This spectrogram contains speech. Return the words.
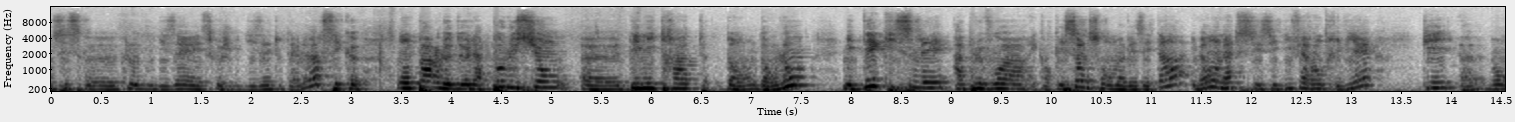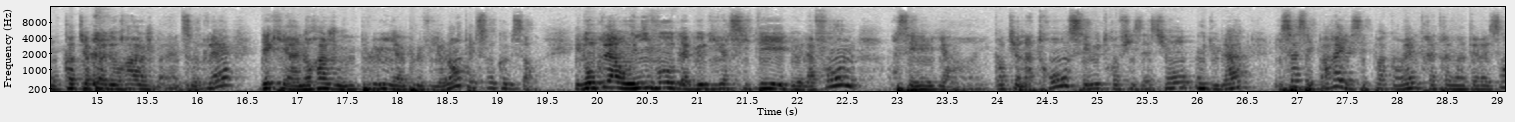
c'est ce que Claude vous disait et ce que je vous disais tout à l'heure, c'est que on parle de la pollution euh, des nitrates dans, l'eau, mais dès qu'il se met à pleuvoir et quand les sols sont en mauvais état, eh ben, on a ces, différentes rivières qui, euh, bon, quand il n'y a pas d'orage, ben, elles sont claires. Dès qu'il y a un orage ou une pluie un peu violente, elles sont comme ça. Et donc là, au niveau de la biodiversité et de la faune, quand il y en a trop, c'est l'eutrophisation ou du lac et ça, c'est pareil, c'est pas quand même très très intéressant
